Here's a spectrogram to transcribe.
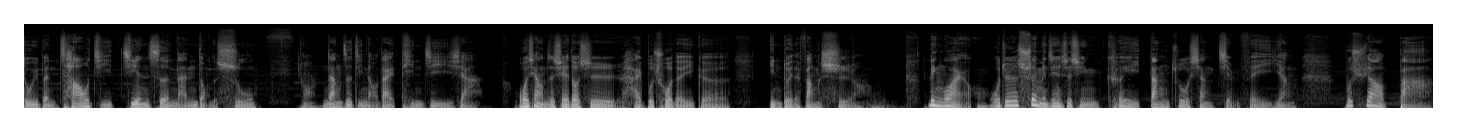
读一本超级艰涩难懂的书，哦，让自己脑袋停机一下。我想这些都是还不错的一个。应对的方式啊。另外哦，我觉得睡眠这件事情可以当做像减肥一样，不需要把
